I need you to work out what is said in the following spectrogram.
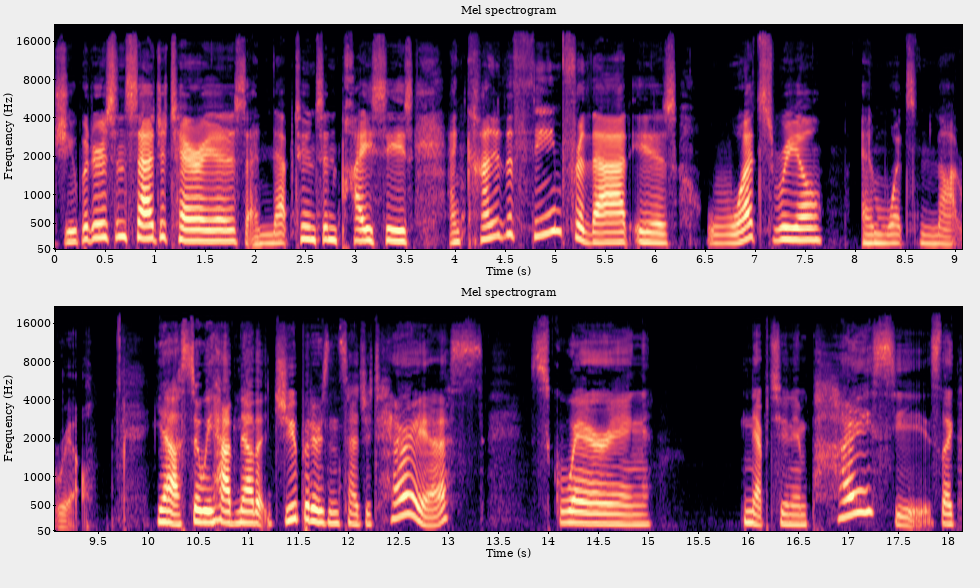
Jupiter's in Sagittarius and Neptune's in Pisces. And kind of the theme for that is what's real and what's not real. Yeah, so we have now that Jupiter's in Sagittarius squaring Neptune in Pisces. Like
